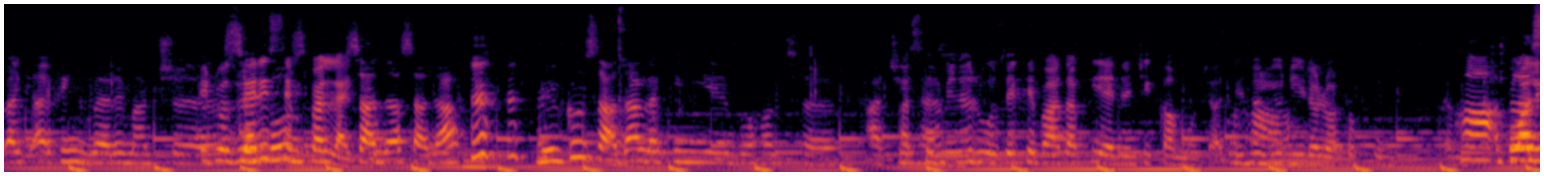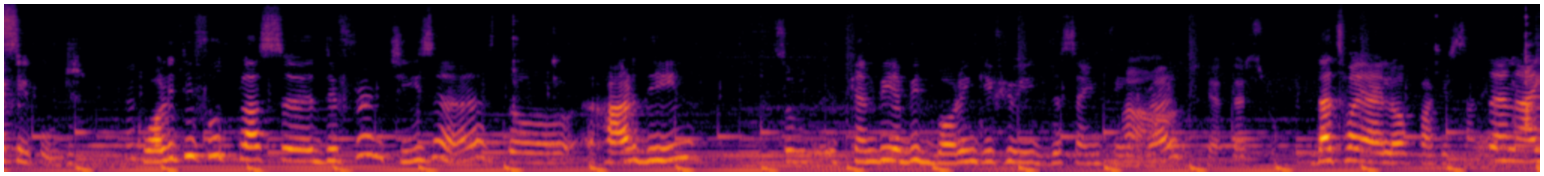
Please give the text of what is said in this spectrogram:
like I think very much uh, it was very simple. like. Sada sada. बिल्कुल सादा लेकिन ये बहुत uh, अच्छी है मैंने रोजे के बाद आपकी एनर्जी कम हो जाती है तो you need a lot of food हाँ quality food quality food plus different चीज तो हर दिन so it can be a bit boring if you eat the same thing ah, right? yeah that's true. That's why i love pakistan and i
